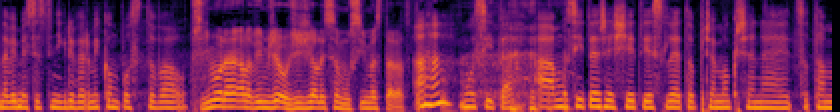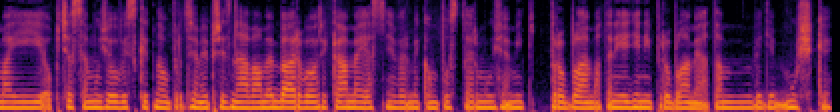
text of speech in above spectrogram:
Nevím, jestli jste někdy vermi kompostoval. Přímo ne, ale vím, že o žižali se musíme starat. Aha, musíte. A musíte řešit, jestli je to přemokřené, co tam mají, občas se můžou vyskytnout, protože my přiznáváme barvu říkáme jasně, vermi komposter může mít problém a ten jediný problém, já tam vidím mušky,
